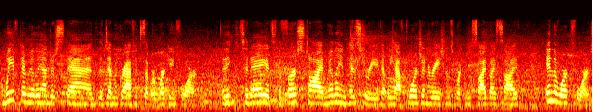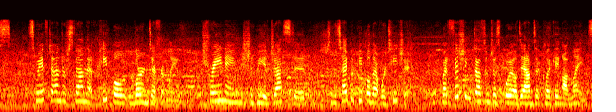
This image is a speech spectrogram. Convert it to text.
And we have to really understand the demographics that we're working for. I think today it's the first time really in history that we have four generations working side by side in the workforce. So we have to understand that people learn differently. Training should be adjusted to the type of people that we're teaching. But phishing doesn't just boil down to clicking on links.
